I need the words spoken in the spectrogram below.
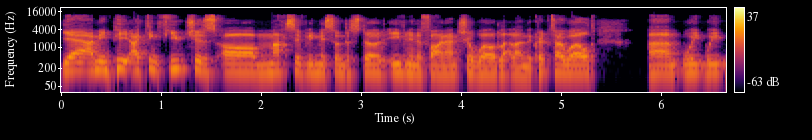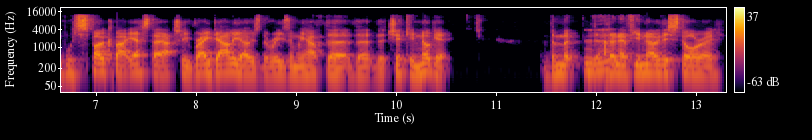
Yeah. I mean, Pete, I think futures are massively misunderstood, even in the financial world, let alone the crypto world. Um, we, we we spoke about yesterday. Actually, Ray Dalio is the reason we have the the, the chicken nugget. The mm-hmm. I don't know if you know this story.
